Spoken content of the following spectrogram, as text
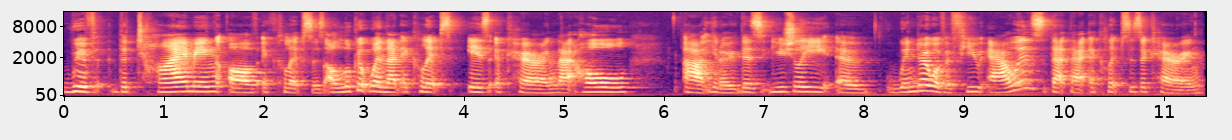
with the timing of eclipses. I'll look at when that eclipse is occurring, that whole uh, you know, there's usually a window of a few hours that that eclipse is occurring.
